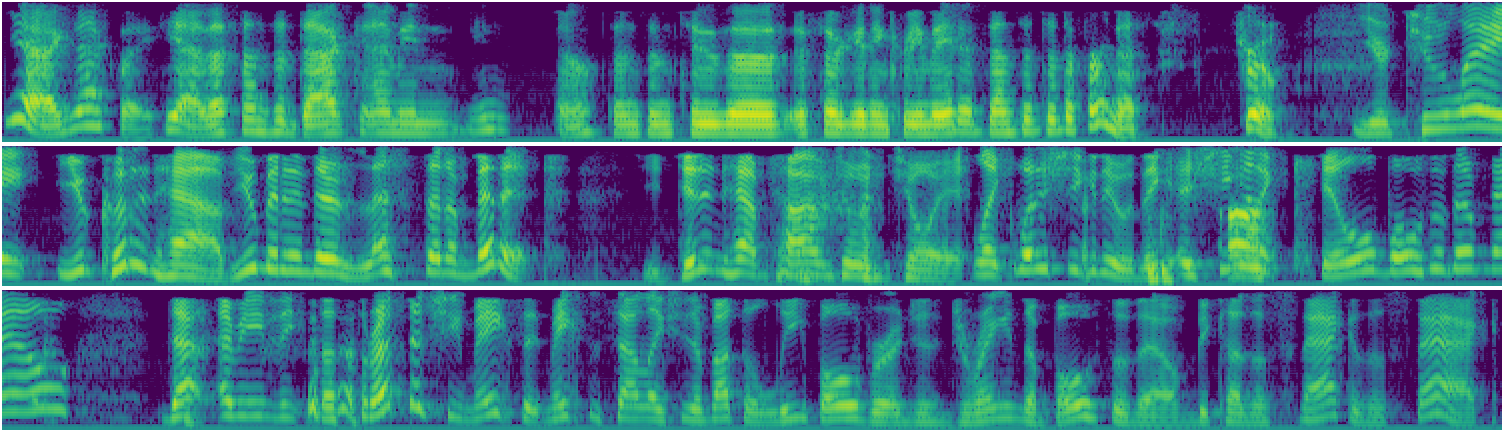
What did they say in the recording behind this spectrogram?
yeah, exactly. Yeah, that sends it back. I mean, you know, sends them to the if they're getting cremated, sends it to the furnace. True. You're too late. You couldn't have. You've been in there less than a minute. You didn't have time to enjoy it. Like, what is she gonna do? They, is she gonna kill both of them now? That I mean, the, the threat that she makes it makes it sound like she's about to leap over and just drain the both of them because a snack is a snack.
